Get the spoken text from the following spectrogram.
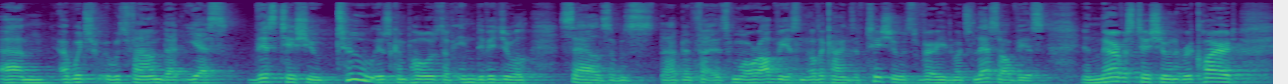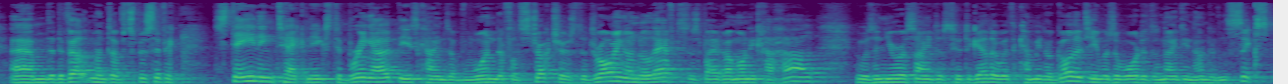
um, at which it was found that, yes, this tissue too is composed of individual cells. It was that had been it's more obvious in other kinds of tissue. It's very much less obvious in nervous tissue, and it required um, the development of specific staining techniques to bring out these kinds of wonderful structures. The drawing on the left is by Ramon y Cajal, who was a neuroscientist who, together with Camillo Golgi, was awarded the 1906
